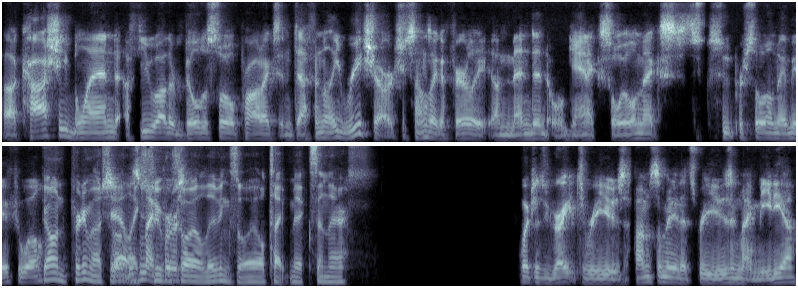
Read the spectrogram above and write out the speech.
Uh, Kashi blend, a few other build a soil products, and definitely recharge. It sounds like a fairly amended organic soil mix, super soil, maybe, if you will, Going pretty much, So yeah, like super first- soil, living soil type mix in there. which is great to reuse. If I'm somebody that's reusing my media,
